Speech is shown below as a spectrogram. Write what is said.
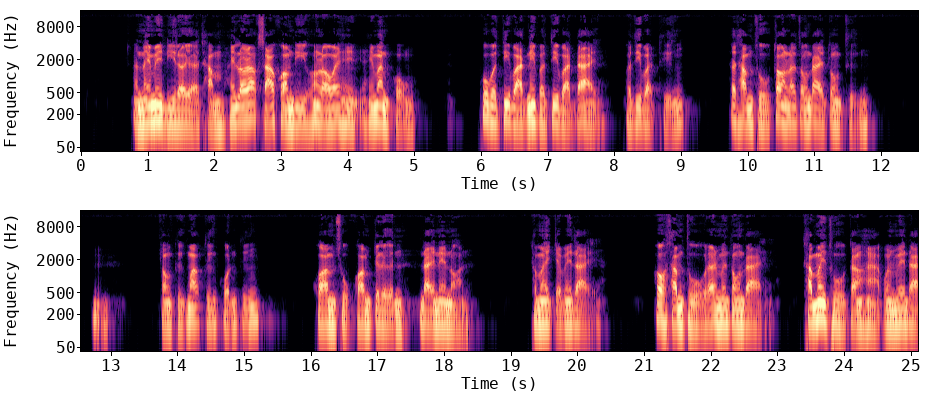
ำอันไหนไม่ดีเราอย่าทำให้เรารักษาความดีของเราไว้ให้ให้มั่นคง ผู้ปฏิบัตินี้ปฏิบัติได้ ปฏิบัติถึง ถ้าทำถูกต้องแล้วต้องได้ต้องถึงต้องถึงมากถึงผลถึงความสุขความเจริญได้แน่นอนทำไมจะไม่ได้เพราะทำถูกแล้วมันต้องได้ทำไม่ถูกต่างหากมันไม่ได้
